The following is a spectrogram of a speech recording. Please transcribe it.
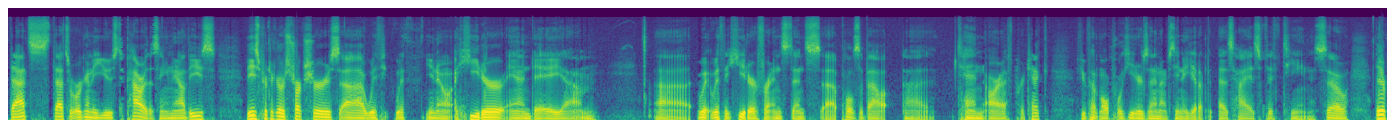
that's that's what we're going to use to power this thing. Now these these particular structures uh, with with you know a heater and a um, uh, with, with, a heater, for instance, uh, pulls about uh, 10 RF per tick. If you put multiple heaters in, I've seen it get up as high as 15. So they're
